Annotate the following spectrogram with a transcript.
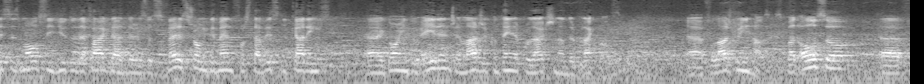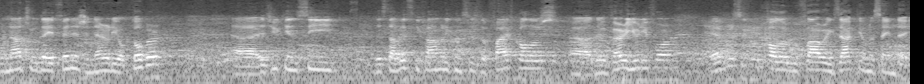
this is mostly due to the fact that there is a very strong demand for Stavisky cuttings uh, going to 8 inch and larger container production under black Blackwells uh, for large greenhouses, but also uh, for natural day finish in early October. Uh, as you can see, the Stavisky family consists of five colors. Uh, they're very uniform. Every single color will flower exactly on the same day.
